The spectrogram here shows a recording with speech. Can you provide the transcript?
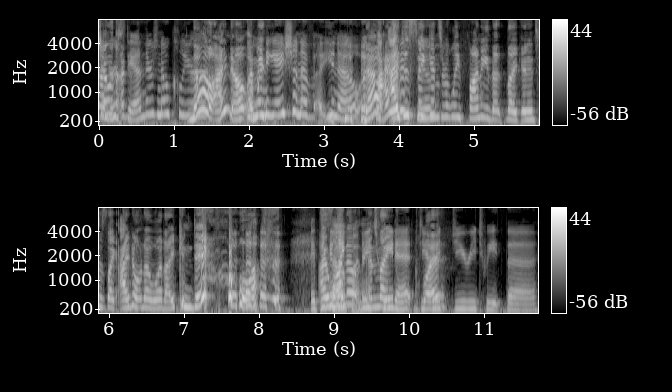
Showtime- understand. There's no clear. No, I know. I mean- delineation of you know. no, I, would just think it's really funny that like, and it's just like I don't know what I can do. It's I so wanna- funny. retweet like, it. Do you, what? re- do you retweet the?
